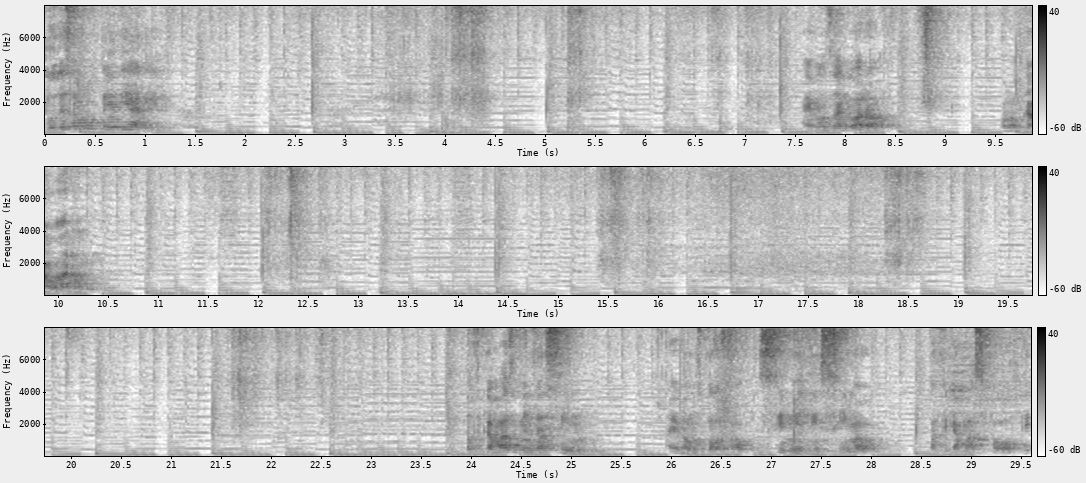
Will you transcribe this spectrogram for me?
toda essa montanha de areia. Aí vamos agora, ó, colocar o arame. Assim. Aí vamos colocar o cimento em cima, ó, para ficar mais forte,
